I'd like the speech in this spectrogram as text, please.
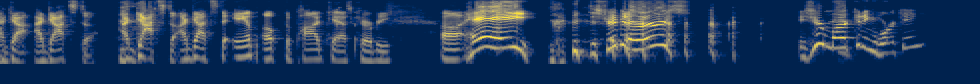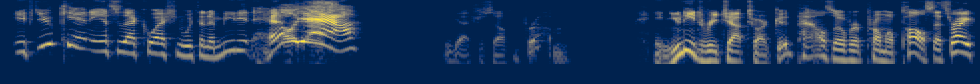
I got, I got to, I got to, I got to amp up the podcast, Kirby. Uh, hey, distributors, is your marketing working? If you can't answer that question with an immediate hell yeah, you got yourself a problem. And you need to reach out to our good pals over at Promo Pulse. That's right.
